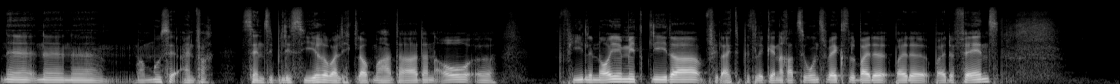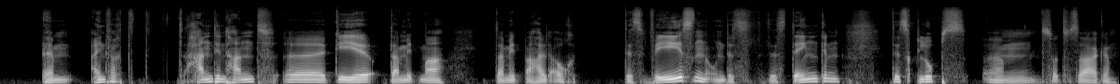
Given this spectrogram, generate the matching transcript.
eine, eine, eine man muss einfach sensibilisieren, weil ich glaube, man hat da dann auch äh, viele neue Mitglieder, vielleicht ein bisschen Generationswechsel bei den bei de, bei de Fans. Ähm, einfach Hand in Hand äh, gehe, damit man, damit man halt auch das Wesen und das, das Denken des Clubs ähm, sozusagen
